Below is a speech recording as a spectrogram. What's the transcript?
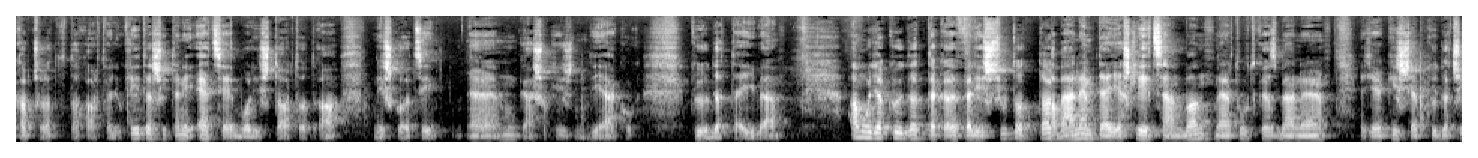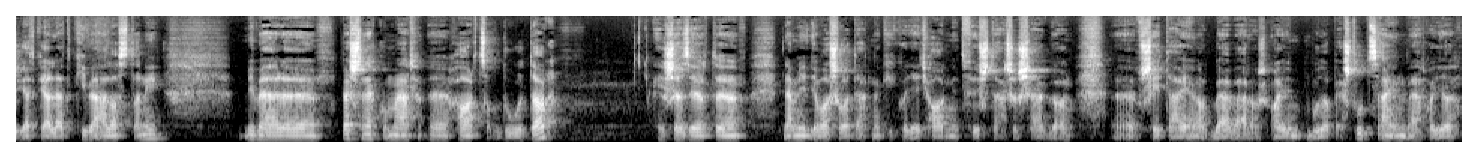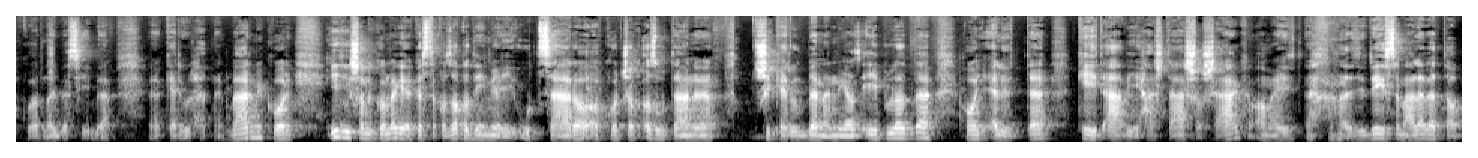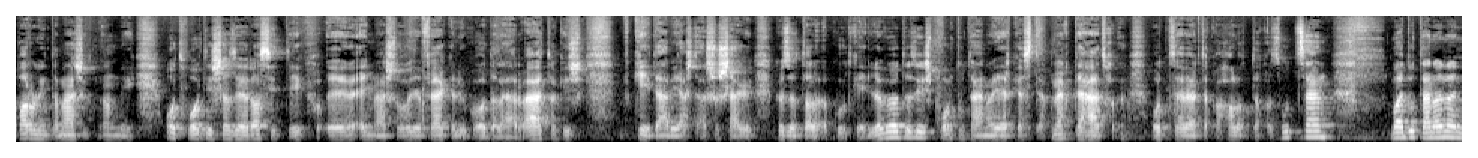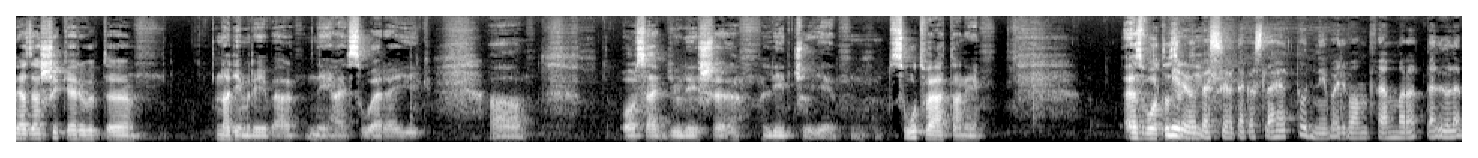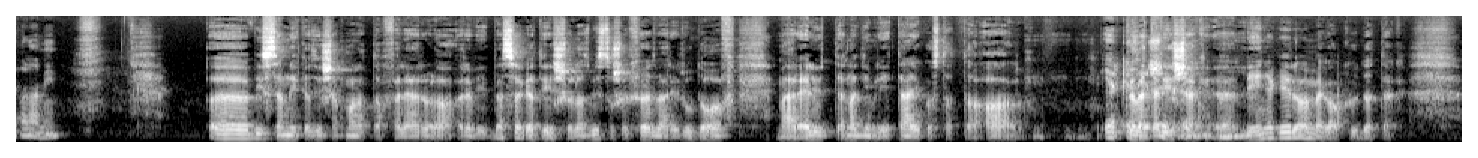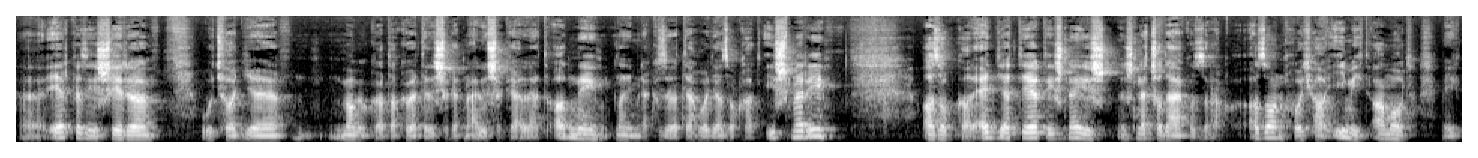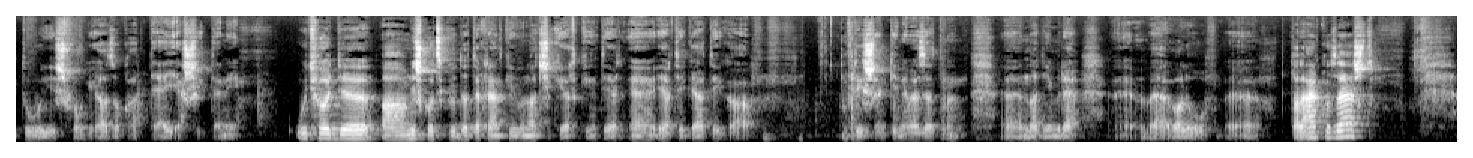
kapcsolatot akart velük létesíteni, e célból is tartott a Miskolci munkások és diákok küldötteivel. Amúgy a küldöttek fel is jutottak, bár nem teljes létszámban, mert útközben egy kisebb küldöttséget kellett kiválasztani, mivel Pesten ekkor már harcok dúltak, és ezért nem javasolták nekik, hogy egy 30 fős társasággal sétáljanak belváros, vagy Budapest utcáin, mert hogy akkor nagy veszélybe kerülhetnek bármikor. Így is, amikor megérkeztek az akadémiai utcára, akkor csak azután sikerült bemenni az épületbe, hogy előtte két AVH-s társaság, amely egy része már levette a parolint, a másik még ott volt, és azért azt hitték egymásról, hogy a felkelők oldalára álltak, és két AVH-s társaság között alakult ki egy lövöldözés, pont utána érkeztek meg, tehát ott vertek a halottak az utcán. Majd utána lenni ezen sikerült Nagy Imrével néhány szó erejéig a országgyűlés lépcsőjén szót váltani. Ez volt az Miről egyik... beszéltek, azt lehet tudni, vagy van fennmaradt belőle valami? Visszemlékezések maradtak fel erről a rövid beszélgetésről. Az biztos, hogy Földvári Rudolf már előtte Nagy Imrét tájékoztatta a követelések lényegéről, meg a küldöttek érkezéséről, úgyhogy magukat a követeléseket már elő se kellett adni. Nagy Imre közölte, hogy azokat ismeri, azokkal egyetért, és ne, is, és ne csodálkozzanak azon, hogyha imit, amot még túl is fogja azokat teljesíteni. Úgyhogy a Miskolci küldöttek rendkívül nagy sikerként értékelték a frissen kinevezett Nagy Imrevel való találkozást.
